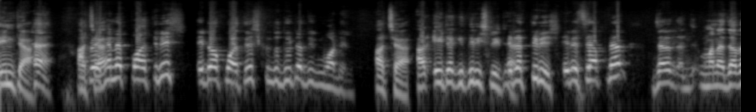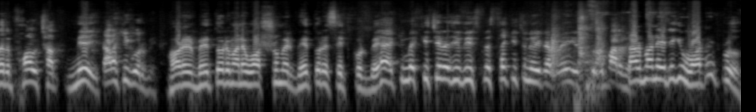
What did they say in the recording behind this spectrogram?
তিনটা? হ্যাঁ। আচ্ছা। এখানে পঁয়ত্রিশ এটাও পঁয়ত্রিশ কিন্তু দুইটা দুই মডেল আচ্ছা আর এইটা কি তিরিশ লিটার? এটা তিরিশ এটা হচ্ছে আপনার মানে যাদের ফল ছাদ নেই তারা কি করবে? ঘরের ভেতরে মানে ওয়াশরুমের ভেতরে সেট করবে। হ্যাঁ কিংবা কিচেনে যদি স্পেস থাকে কিচেনে এটা আপনি ইউজ করতে পারবেন তার মানে এটা কি ওয়াটারপ্রুফ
